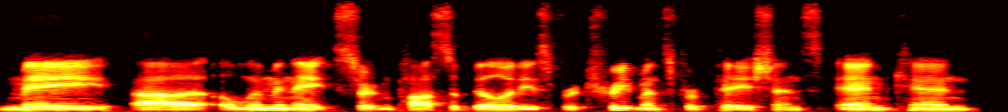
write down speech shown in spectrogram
may uh, eliminate certain possibilities for treatments for patients and can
